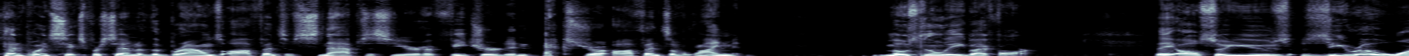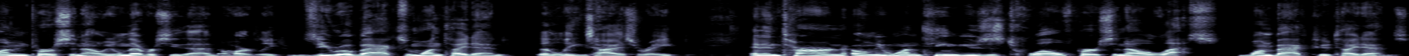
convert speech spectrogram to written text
10.6% of the Browns' offensive snaps this year have featured an extra offensive lineman most in the league by far. They also use zero one personnel. You'll never see that hardly. Zero backs and one tight end, the league's highest rate. And in turn, only one team uses 12 personnel less, one back, two tight ends.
